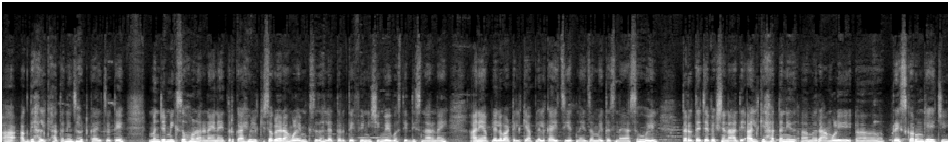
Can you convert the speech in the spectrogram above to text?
अगदी हलक्या हाताने झटकायचं ते. म्हणजे मिक्स होणार नाही नाहीतर काय होईल की सगळ्या रांगोळ्या मिक्स झाल्या तर ते फिनिशिंग व्यवस्थित दिसणार नाही आणि आपल्याला वाटेल की आपल्याला काहीच येत नाही जमेतच नाही. असं होईल. तर त्याच्यापेक्षा ना आधी हलक्या हाताने रांगोळी प्रेस करून घ्यायची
